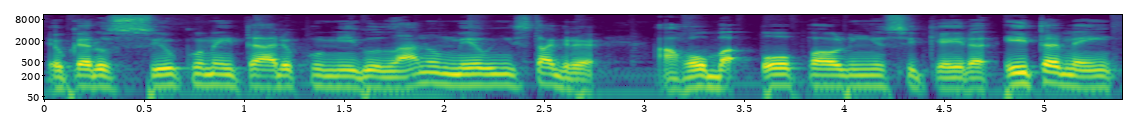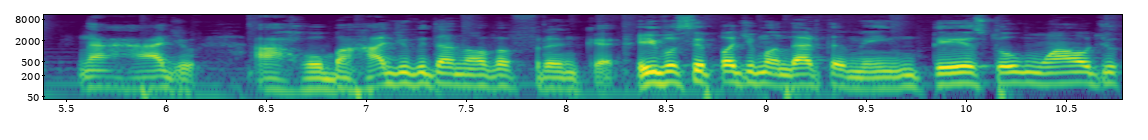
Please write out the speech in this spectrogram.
eu quero o seu comentário comigo lá no meu Instagram, arroba o Paulinho Siqueira e também na rádio, arroba Rádio Vida Nova Franca. E você pode mandar também um texto ou um áudio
